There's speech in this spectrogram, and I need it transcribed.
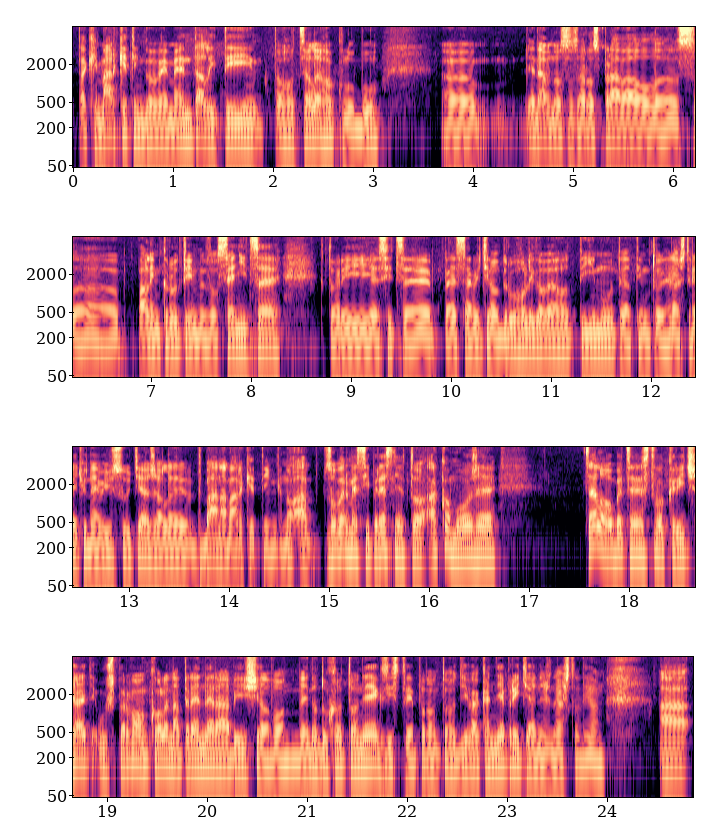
také marketingovej mentality toho celého klubu. Uh, nedávno som sa rozprával s Palim Krutým zo Senice, ktorý je síce predstaviteľ druholigového týmu, teda týmu, ktorý hrá tretiu najvyššiu súťaž, ale dbá na marketing. No a zoberme si presne to, ako môže celé obecenstvo kričať už v prvom kole na trénera, aby išiel von. Jednoducho to neexistuje, potom toho diváka nepriťahneš na štadión. A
